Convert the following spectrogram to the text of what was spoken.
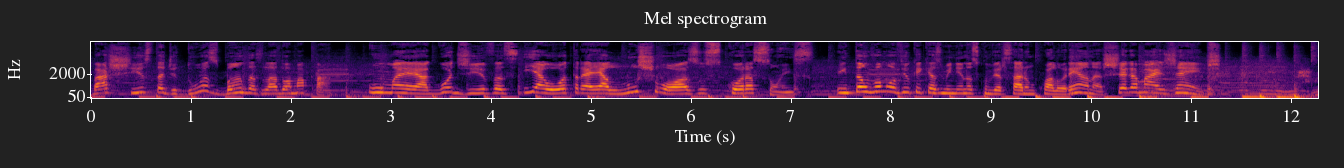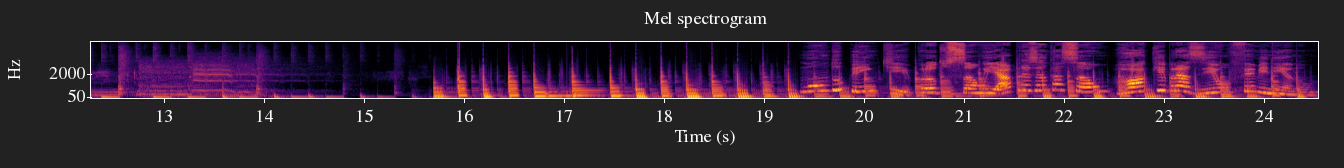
baixista de duas bandas lá do Amapá. Uma é a Godivas e a outra é a Luxuosos Corações. Então vamos ouvir o que, que as meninas conversaram com a Lorena? Chega mais, gente! Mundo Pink, produção e apresentação Rock Brasil Feminino.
